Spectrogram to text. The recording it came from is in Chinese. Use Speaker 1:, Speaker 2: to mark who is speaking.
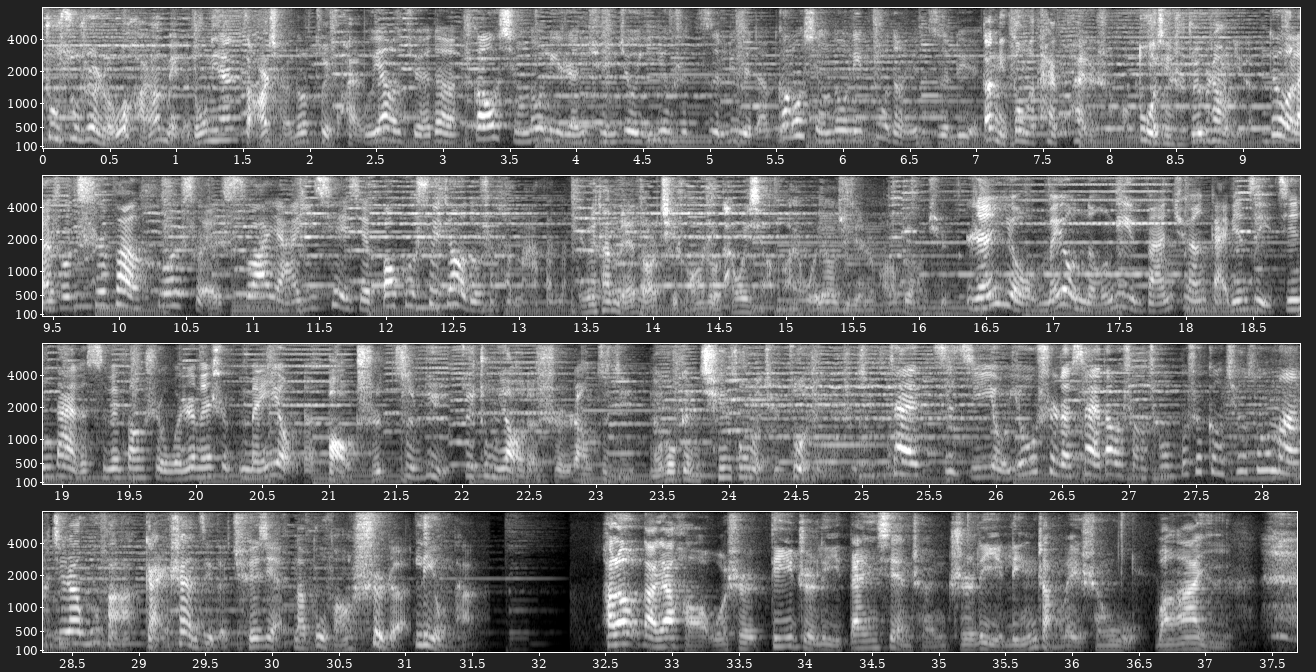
Speaker 1: 住宿舍的时候，我好像每个冬天早上起来都是最快的。
Speaker 2: 不要觉得高行动力人群就一定是自律的，高行动力不等于自律。
Speaker 1: 当你动得太快的时候，惰性是追不上你的，
Speaker 2: 对我来说，吃饭、喝水、刷牙，一切一切，包括睡觉都是很麻烦的。
Speaker 1: 因为他每天早上起床的时候，他会想，哎，我又要去健身房，我不想去。
Speaker 2: 人有没有能力完全改变自己基因带的思维方式？我认为是没有的。
Speaker 1: 保持自律，最重要的是让自己能够更轻松的去做这件事情。
Speaker 2: 在自己有优势的赛道上冲，不是更轻松吗？
Speaker 1: 既然无法改善自己的缺陷，那不妨试着利用它。Hello，大家好，我是低智力单线程直立灵长类生物王阿姨。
